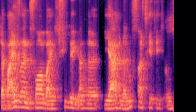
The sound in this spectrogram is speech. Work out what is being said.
dabei sein. Vor war ich viele Jahre in der Luftfahrt tätig und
